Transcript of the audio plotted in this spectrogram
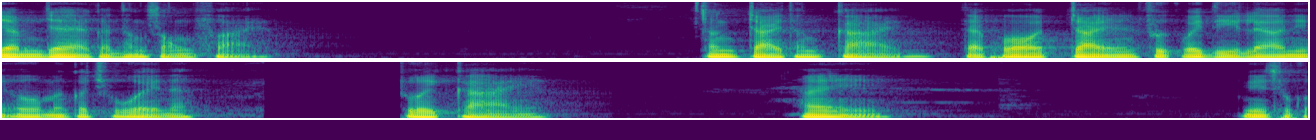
ย่ำแย่กันทั้งสองฝ่าย ทั้งใจทั้งกาย แต่พอใจมันฝึกไว้ดีแล้วนี่โอ้มันก็ช่วยนะ ช่วยกาย ให้มีสุข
